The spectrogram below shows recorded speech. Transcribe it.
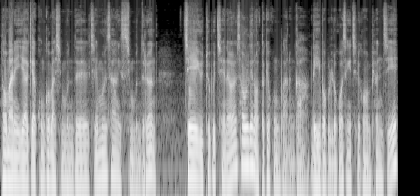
더 많은 이야기가 궁금하신 분들, 질문사항 있으신 분들은 제 유튜브 채널 서울대는 어떻게 공부하는가 네이버 블로그 어생의 즐거운 편지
